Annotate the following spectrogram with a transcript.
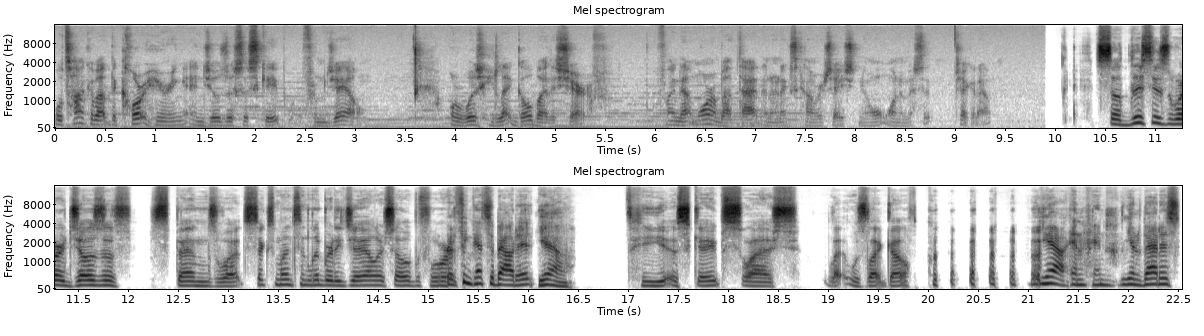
we'll talk about the court hearing and Joseph's escape from jail. Or was he let go by the sheriff? We'll find out more about that in our next conversation. You won't want to miss it. Check it out. So this is where Joseph spends what six months in Liberty Jail or so before I think that's about it. Yeah. he escapes slash let, was let go. yeah. And, and, you know, that is,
